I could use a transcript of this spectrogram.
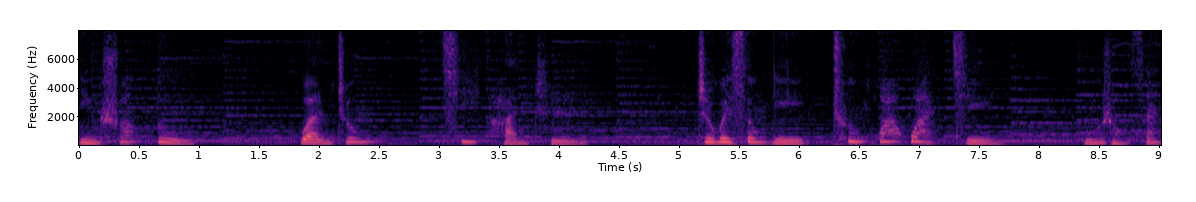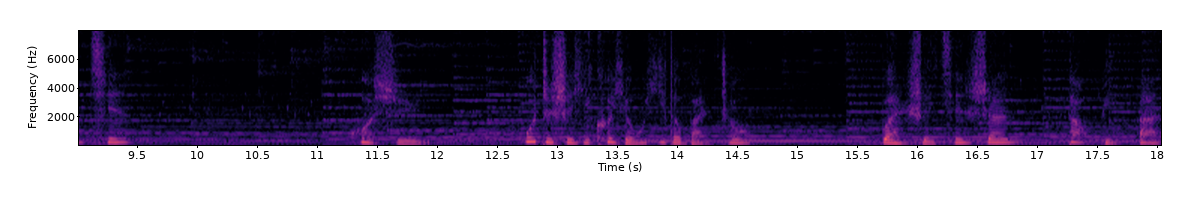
迎霜露，晚钟凄寒迟，只为送你春花万顷，芙蓉三千，或许，我只是一颗游弋的晚舟，万水千山到彼岸，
